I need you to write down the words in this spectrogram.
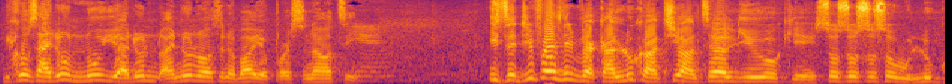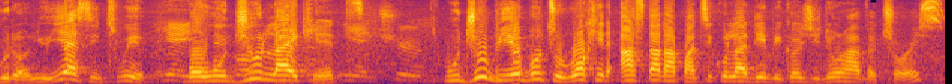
because I don't know you. I don't. I know nothing about your personality. Yeah. It's a different thing if I can look at you and tell you, okay, so so so so will look good on you. Yes, it will. Yeah, but would you like mm, it? Yeah, true. Would you be able to rock it after that particular day because you don't have a choice?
